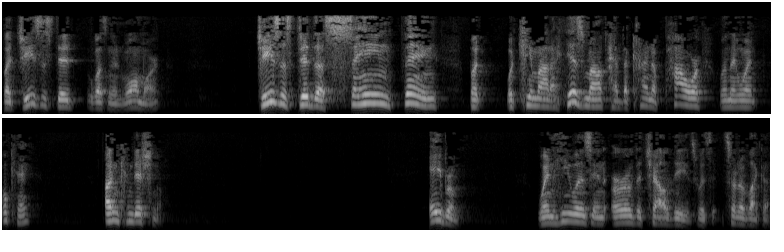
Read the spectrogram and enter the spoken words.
But Jesus did, wasn't in Walmart. Jesus did the same thing, but what came out of his mouth had the kind of power when they went, okay, unconditional. Abram, when he was in Ur of the Chaldees, was sort of like a,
